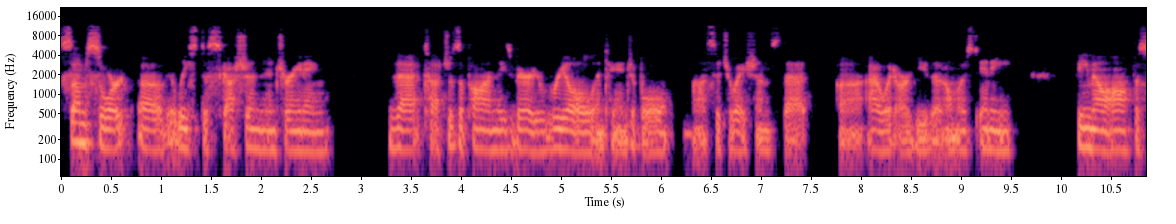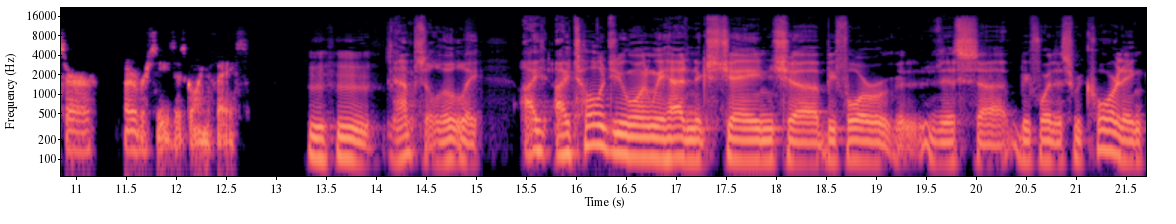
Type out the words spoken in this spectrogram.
some sort of at least discussion and training that touches upon these very real and tangible uh, situations that uh, I would argue that almost any female officer overseas is going to face. Hmm. Absolutely. I, I told you when we had an exchange uh, before this uh, before this recording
